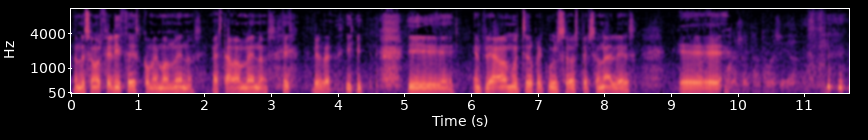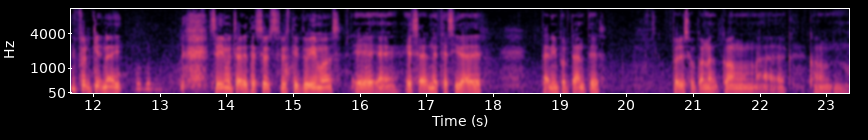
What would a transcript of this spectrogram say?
Cuando somos felices comemos menos, gastamos menos, ¿verdad? Y, empleamos muchos recursos personales. Eh, Por eso hay tanta obesidad. porque no hay. Sí, muchas veces sustituimos eh, esas necesidades tan importantes por eso con, con, ah, con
